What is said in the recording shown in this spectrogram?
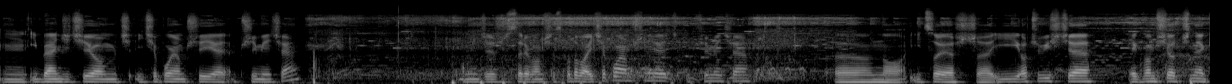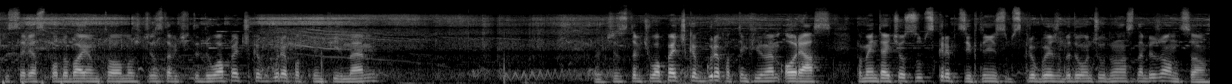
Mm, i będziecie ją i ciepło ją przyje, przyjmiecie. Mam nadzieję, że seria wam się spodoba i ciepło ją przyjmie- przyjmiecie. E, No i co jeszcze? I oczywiście, jak wam się odcinek i seria spodobają, to możecie zostawić wtedy łapeczkę w górę pod tym filmem. Możecie zostawić łapeczkę w górę pod tym filmem oraz pamiętajcie o subskrypcji, kto nie subskrybuje, żeby dołączył do nas na bieżąco.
